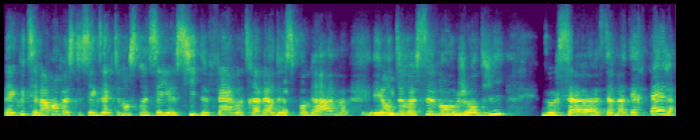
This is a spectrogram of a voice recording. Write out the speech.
Bah écoute, c'est marrant parce que c'est exactement ce qu'on essaye aussi de faire au travers de ce programme et en te recevant aujourd'hui. Donc, ça, ça m'interpelle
